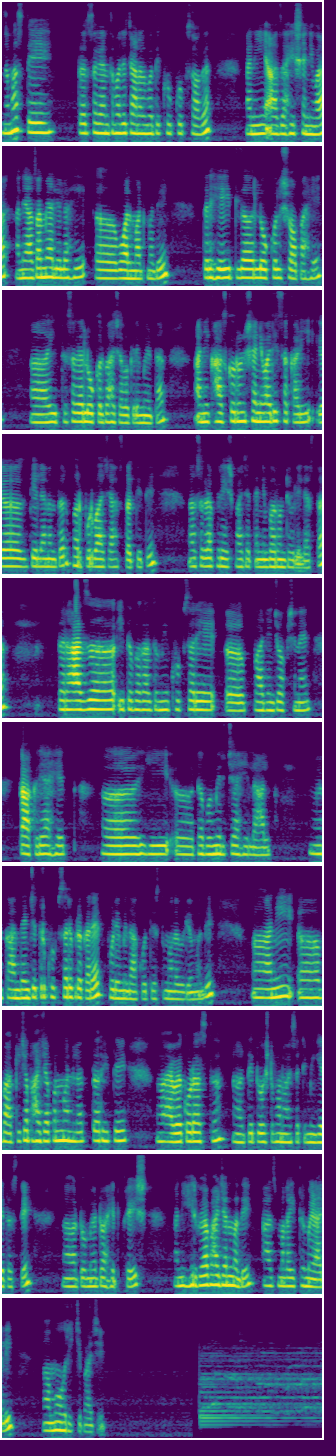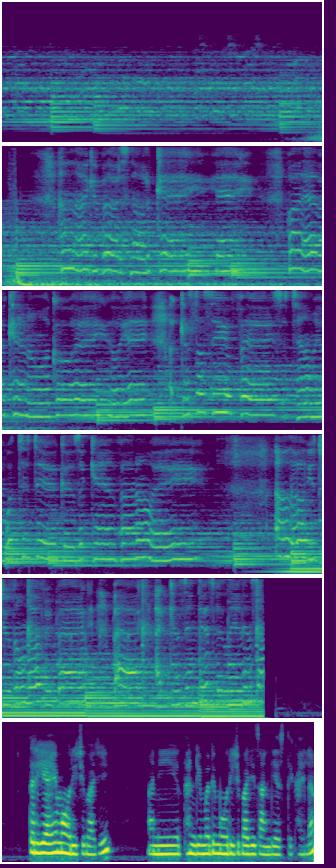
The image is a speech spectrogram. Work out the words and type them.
नमस्ते. तर सगळ्यांचं माझ्या चॅनलमध्ये खूप खूप स्वागत. आणि आज आहे शनिवार आणि आज आम्ही आलेलो आहे वॉलमार्टमध्ये तर हे इथलं लोकल शॉप आहे. इथं सगळ्या लोकल भाज्या वगैरे मिळतात. आणि खास करून शनिवारी सकाळी गेल्यानंतर भरपूर भाज्या असतात तिथे. सगळ्या फ्रेश भाज्या त्यांनी भरून ठेवलेल्या असतात. तर आज इथं बघाल तुम्ही खूप सारे भाज्यांचे ऑप्शन आहेत. काकडे आहेत. ही डबमिरची ढबू मिरची आहे लाल. कांद्यांचे तर खूप सारे प्रकार आहेत. पुढे मी दाखवतेच तुम्हाला व्हिडिओमध्ये. आणि बाकीच्या भाज्या पण म्हणलात तर इथे ॲवॅकोडा असतं. ते टोस्ट बनवायसाठी मी घेत असते. टोमॅटो आहेत फ्रेश. आणि हिरव्या भाज्यांमध्ये आज मला इथं मिळाली मोहरीची भाजी. I like it, but it's not okay. तर ही आहे मोहरीची भाजी. आणि थंडीमध्ये मोहरीची भाजी चांगली असते खायला.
